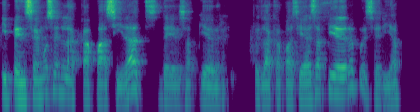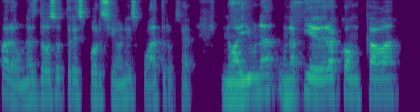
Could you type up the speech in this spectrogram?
y pensemos en la capacidad de esa piedra. Pues la capacidad de esa piedra pues sería para unas dos o tres porciones, cuatro, o sea, no hay una, una piedra cóncava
